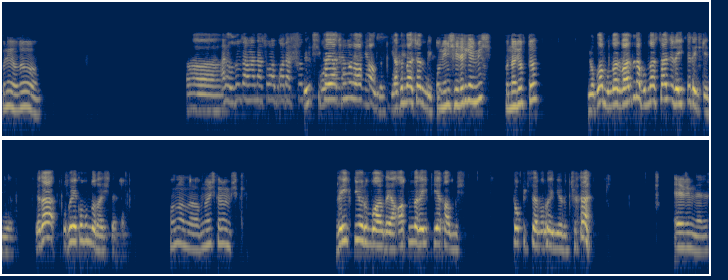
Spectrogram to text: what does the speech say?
Bu ne oğlum? Aa, Hani uzun zamandan sonra bu kadar şu benim şikayet açmama oynamadan rahat kaldı. Yakında açarım belki. Oğlum yeni şeyler gelmiş. Bunlar yoktu. Yok lan bunlar vardı da bunlar sadece raid'de denk geliyor. Ya da Huecomundo'da işte. Allah Allah bunları hiç görmemiştik. Raid diyorum bu arada ya. Aklımda raid diye kalmış. Çok Pixelmon oynuyorum. Evrimler,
